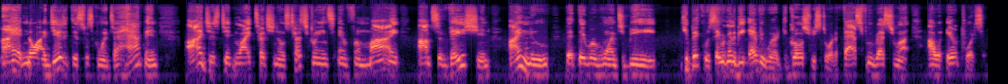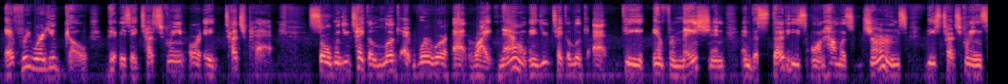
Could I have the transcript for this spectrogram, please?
I had no idea that this was going to happen. I just didn't like touching those touchscreens. And from my observation, I knew that they were going to be ubiquitous. They were going to be everywhere the grocery store, the fast food restaurant, our airports. Everywhere you go, there is a touchscreen or a touchpad. So when you take a look at where we're at right now and you take a look at the information and the studies on how much germs these touchscreens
